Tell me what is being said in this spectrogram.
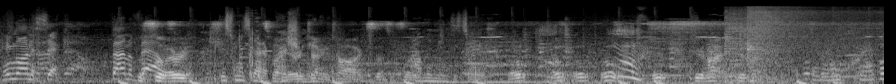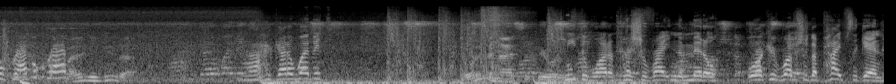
Hang on a sec. Found a valve. So every, this one's got a pressure every time meter. he talks, then it's like, Probably means it's old. oh, oh, oh, oh, too, too high, too high. Oh crap, oh crap, oh crap. Why did he do that? Ah, I gotta web it. It would have been nice if he would Need the water pressure right in the middle, or it could rupture the pipes again.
